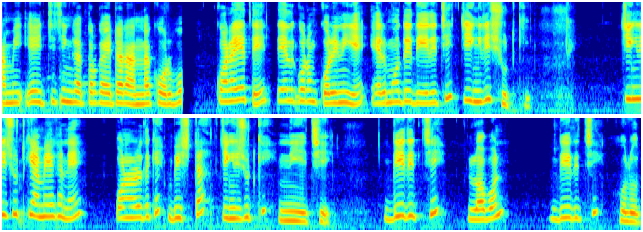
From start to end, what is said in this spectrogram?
আমি এই চিচিঙ্গার তরকারিটা রান্না করব। কড়াইয়েতে তেল গরম করে নিয়ে এর মধ্যে দিয়ে দিচ্ছি চিংড়ি শুটকি। চিংড়ি শুটকি আমি এখানে পনেরো থেকে বিশটা চিংড়ি শুটকি নিয়েছি। দিয়ে দিচ্ছি লবণ, দিয়ে দিচ্ছি হলুদ।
